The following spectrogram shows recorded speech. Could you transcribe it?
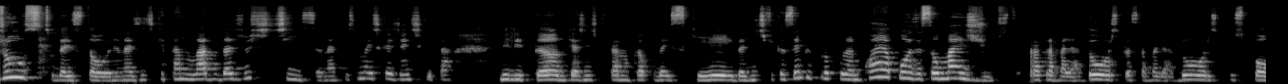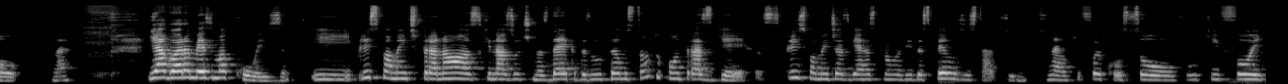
justo da história, né? A gente que está no lado da justiça, né? Principalmente que a gente que está militando, que a gente que está no campo da esquerda, a gente fica sempre procurando qual é a posição mais justa para trabalhadores, para as trabalhadoras, para os povos, né? E agora a mesma coisa. E principalmente para nós que nas últimas décadas lutamos tanto contra as guerras, principalmente as guerras promovidas pelos Estados Unidos, né? O que foi Kosovo, o que foi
